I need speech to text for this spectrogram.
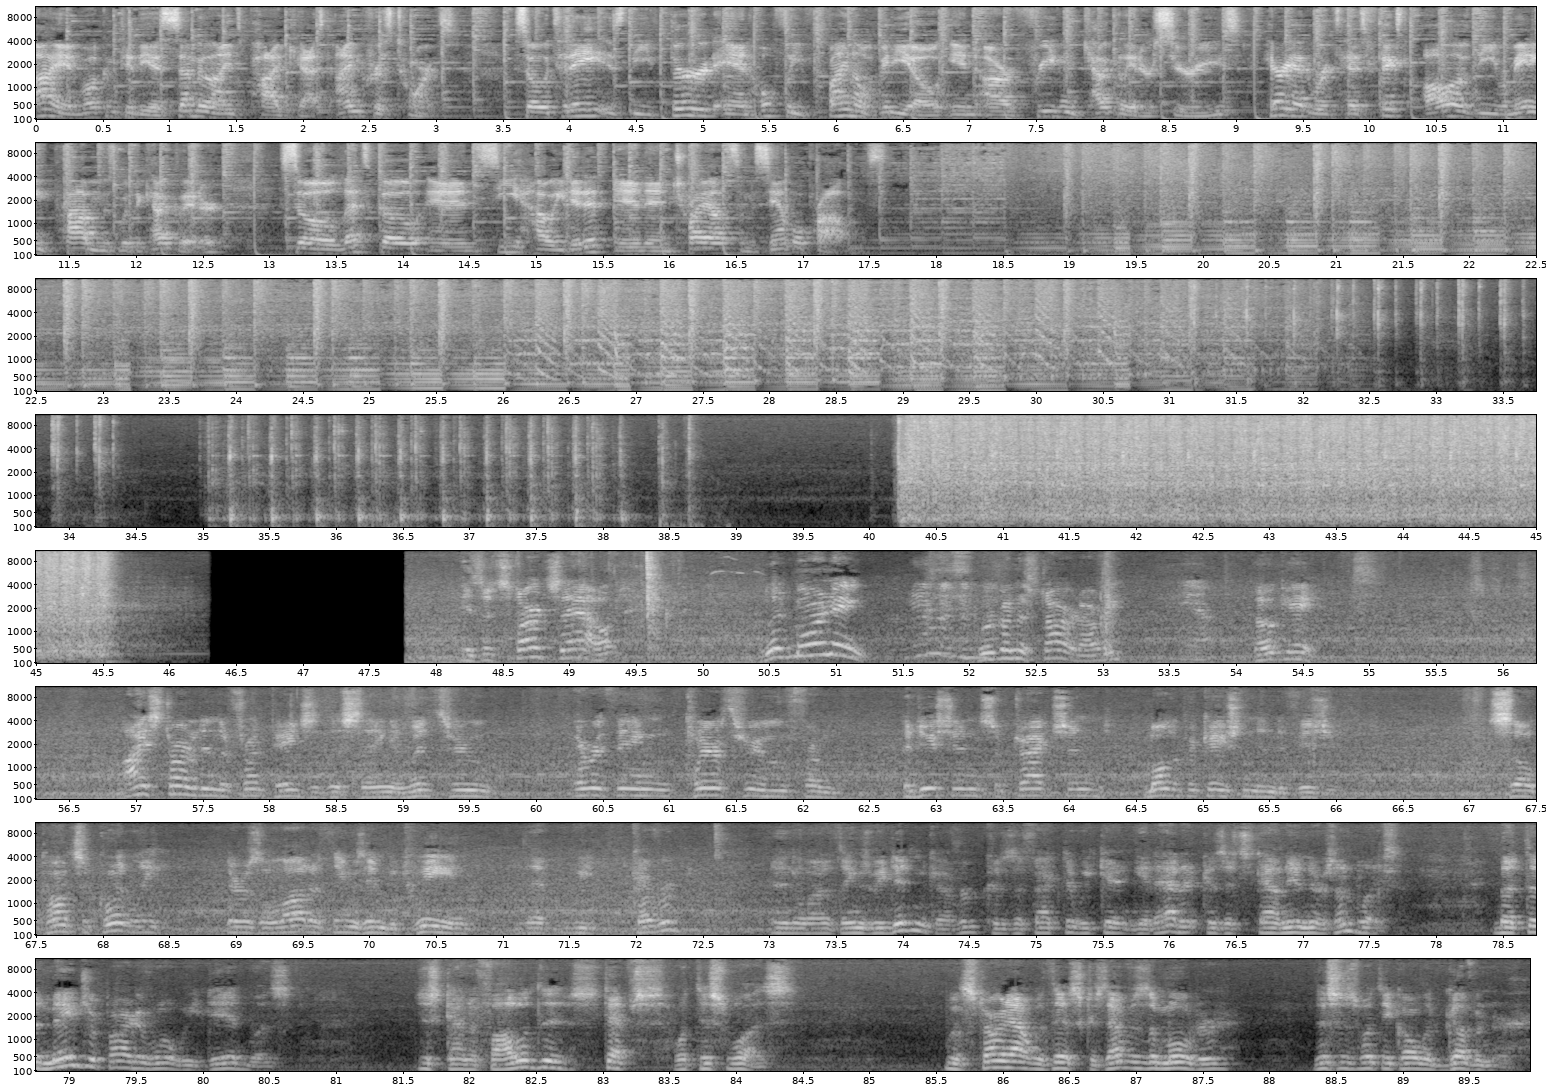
Hi, and welcome to the Assembly Lines podcast. I'm Chris Torrance. So, today is the third and hopefully final video in our Friden Calculator series. Harry Edwards has fixed all of the remaining problems with the calculator. So, let's go and see how he did it and then try out some sample problems. As it starts out, good morning. We're going to start, are we? Yeah. Okay. I started in the front page of this thing and went through everything clear through from addition, subtraction, multiplication, and division. So consequently, there's a lot of things in between that we covered and a lot of things we didn't cover because the fact that we can't get at it because it's down in there someplace. But the major part of what we did was just kind of follow the steps, what this was. We'll start out with this because that was the motor. This is what they call the governor.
